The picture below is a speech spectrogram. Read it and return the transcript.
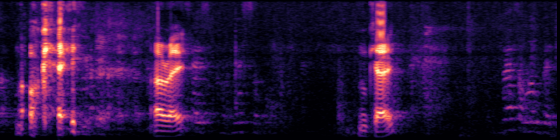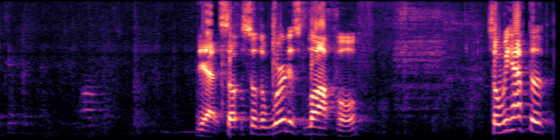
someone. Okay. all right. It says permissible. Okay. That's a little bit different than lawful. Yeah, so, so the word is lawful. So we have to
